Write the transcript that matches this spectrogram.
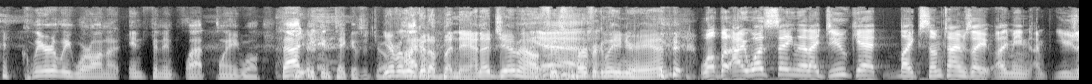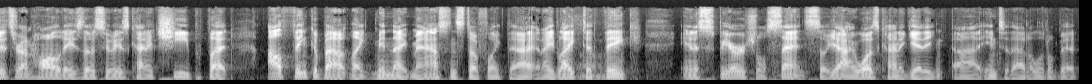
clearly we're on an infinite flat plane. Well, that you can take as a joke. You ever look at a think- banana, Jim? How it fits perfectly in your hand? Well, but I was saying that I do get like sometimes I I mean I'm, usually it's around holidays though, so it is kind of cheap. But I'll think about like midnight mass and stuff like that, and I'd like to oh. think in a spiritual sense. So yeah, I was kind of getting uh, into that a little bit.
